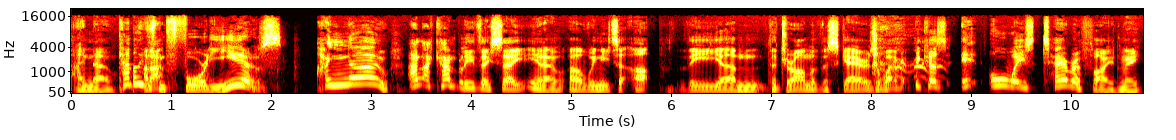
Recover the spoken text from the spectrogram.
I know. Can't believe and it's been four years. I know, and I can't believe they say, you know, oh, we need to up the um, the drama, the scares, or whatever, because it always terrified me.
